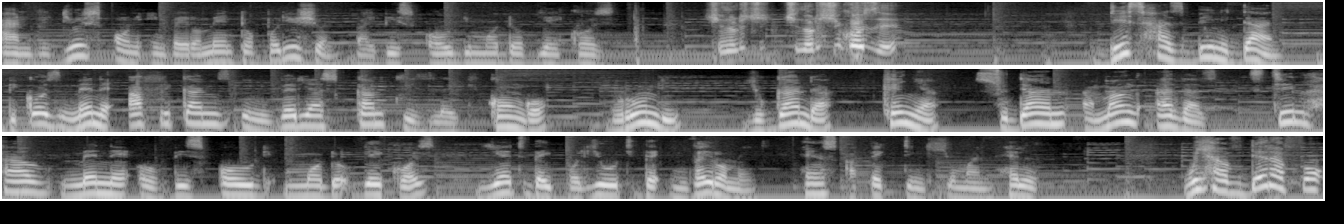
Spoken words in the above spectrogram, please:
and reduce on environmental pollution by these old model vehicles. This has been done because many Africans in various countries like Congo, Burundi, Uganda, Kenya, Sudan, among others, still have many of these old model vehicles, yet they pollute the environment, hence affecting human health. We have therefore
